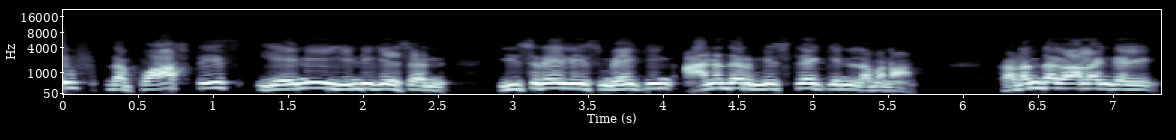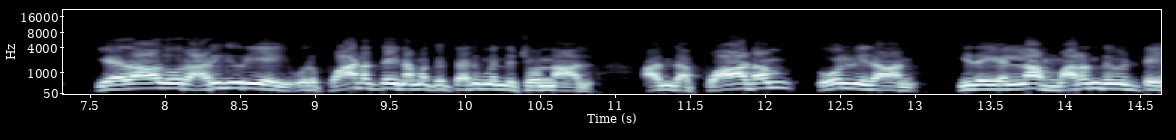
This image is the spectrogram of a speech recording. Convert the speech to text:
if the past is any indication Israel is making another mistake in Lebanon கடந்த காலங்கள் ஏதாவது ஒரு அறிகுறியை ஒரு பாடத்தை நமக்கு தரும் என்று சொன்னால் அந்த பாடம் தோல்விதான். இதையெல்லாம் மறந்துவிட்டு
